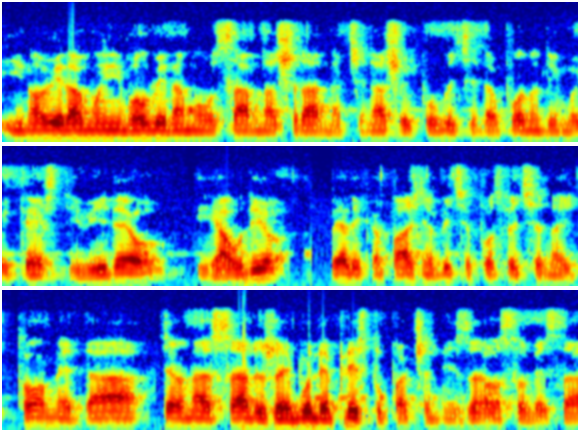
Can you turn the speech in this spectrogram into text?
inoviramo i involviramo u sam naš rad, znači našoj publici da ponudimo i tekst i video i audio. Velika pažnja biće posvećena i tome da ceo naš sadržaj bude pristupačan i za osobe sa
